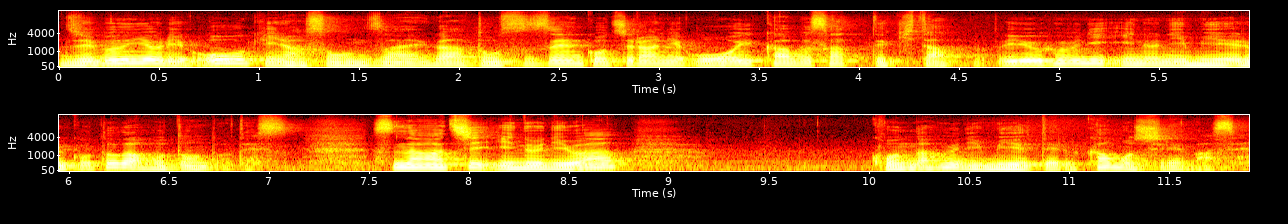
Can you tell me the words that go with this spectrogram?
自分より大きな存在が突然こちらに覆いかぶさってきたというふうに犬に見えることがほとんどです。すなわち犬にはこんなふうに見えてるかもしれません。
